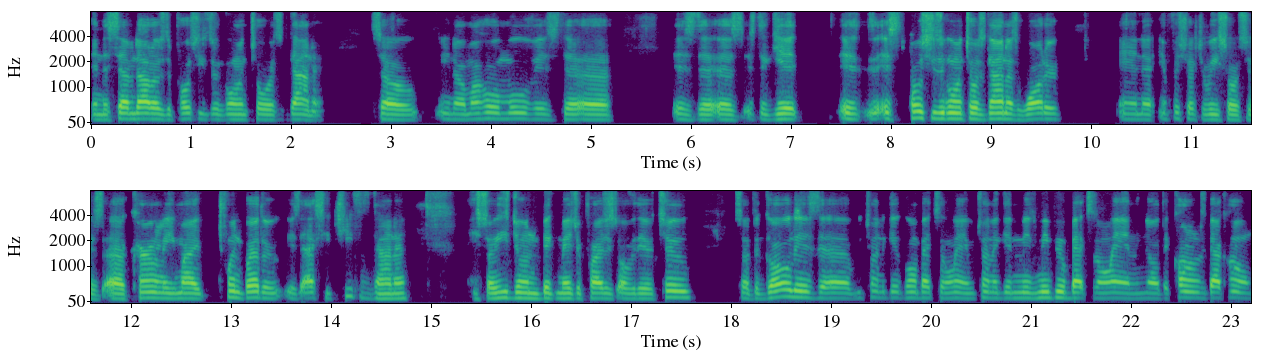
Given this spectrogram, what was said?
and the seven dollars, the proceeds are going towards Ghana. So you know, my whole move is to uh, is the is, is to get is, is proceeds are going towards Ghana's water and uh, infrastructure resources. Uh, currently, my twin brother is actually chief of Ghana, so he's doing big major projects over there too. So the goal is uh, we're trying to get going back to the land. We're trying to get me, me people back to the land. You know, the colonies back home.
